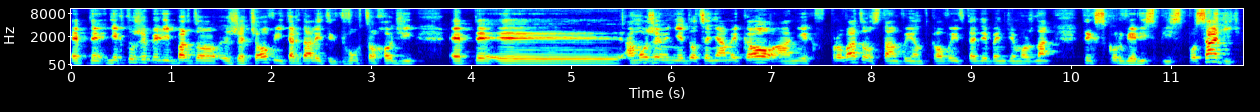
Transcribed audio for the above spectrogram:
e, niektórzy byli bardzo rzeczowi i tak dalej, tych dwóch, co chodzi, e, e, a może nie doceniamy KO, a niech wprowadzą stan wyjątkowy i wtedy będzie można tych skurwieli spis posadzić.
